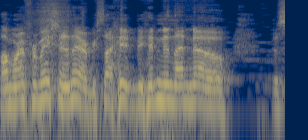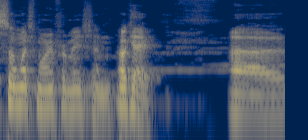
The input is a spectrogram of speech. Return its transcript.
lot more information in there. Besides hidden in that no, there's so much more information. Okay. Uh,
